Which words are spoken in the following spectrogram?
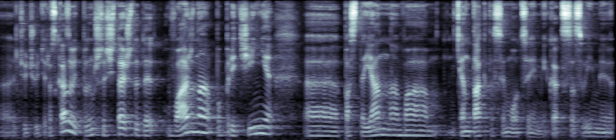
э, чуть-чуть рассказывать, потому что считаю, что это важно по причине э, постоянного контакта с эмоциями, как со своими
